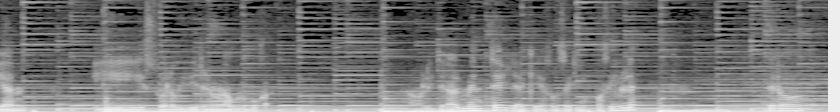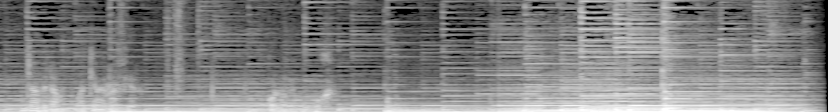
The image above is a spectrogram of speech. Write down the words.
y suelo vivir en una burbuja. No literalmente, ya que eso sería imposible, pero ya verán a qué me refiero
